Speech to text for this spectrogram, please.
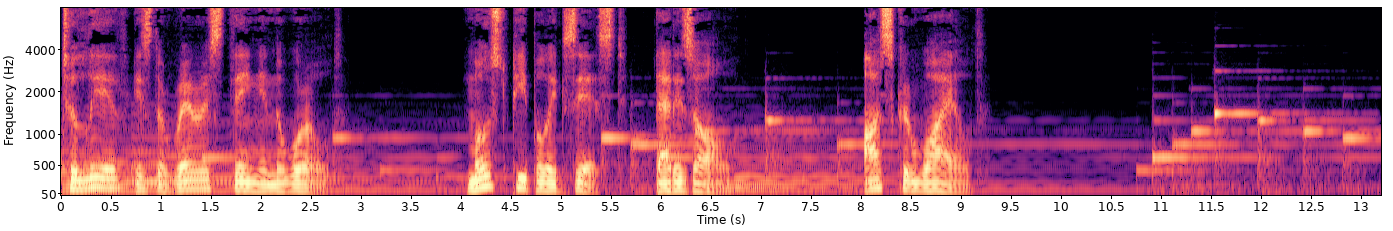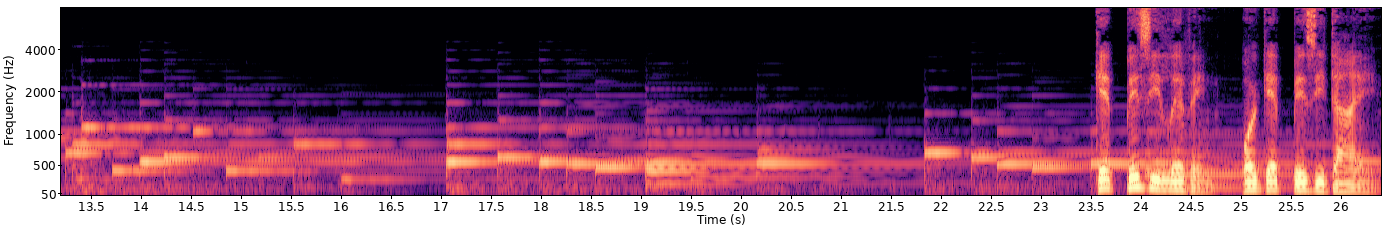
To live is the rarest thing in the world. Most people exist, that is all. Oscar Wilde Get busy living, or get busy dying.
